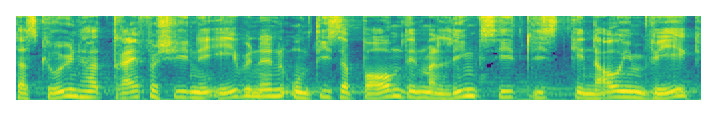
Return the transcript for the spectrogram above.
Das Grün hat drei verschiedene Ebenen und dieser Baum, den man links sieht, ist genau im Weg.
